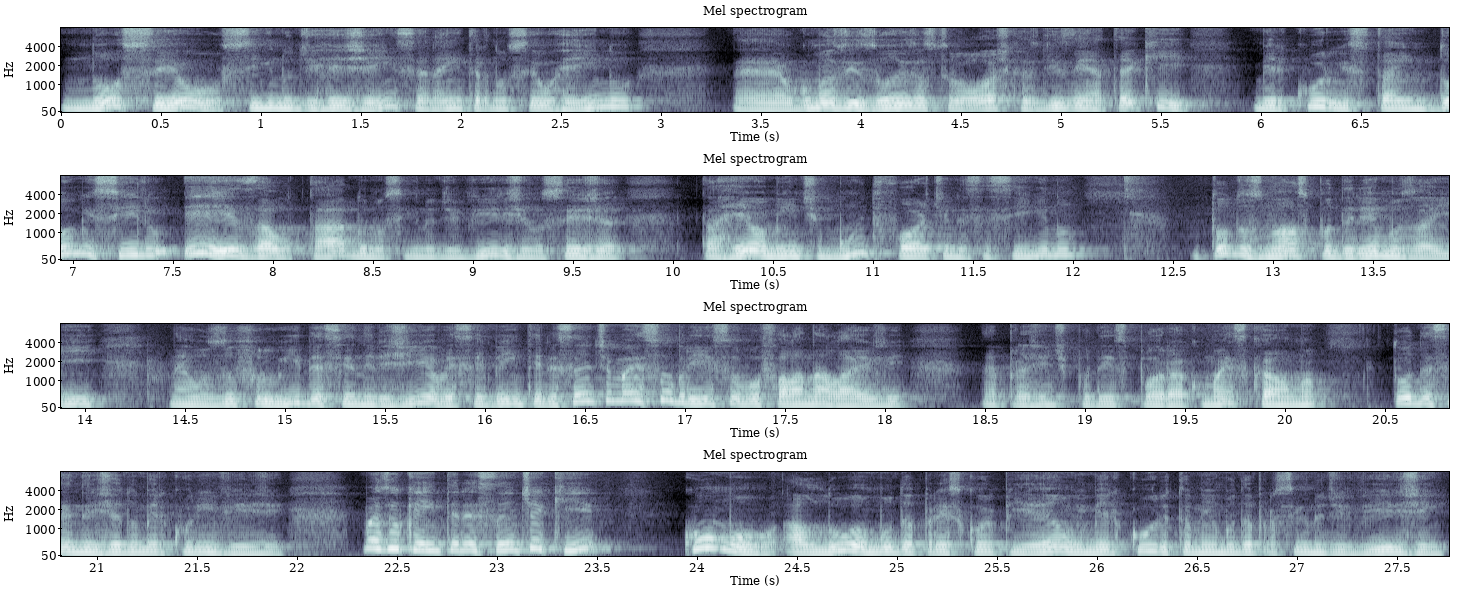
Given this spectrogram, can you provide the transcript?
no seu signo de regência, né, entra no seu reino. É, algumas visões astrológicas dizem até que Mercúrio está em domicílio e exaltado no signo de Virgem, ou seja, está realmente muito forte nesse signo. Todos nós poderemos aí né, usufruir dessa energia, vai ser bem interessante, mas sobre isso eu vou falar na live, né, para a gente poder explorar com mais calma toda essa energia do Mercúrio em Virgem. Mas o que é interessante é que como a Lua muda para Escorpião e Mercúrio também muda para o signo de Virgem,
